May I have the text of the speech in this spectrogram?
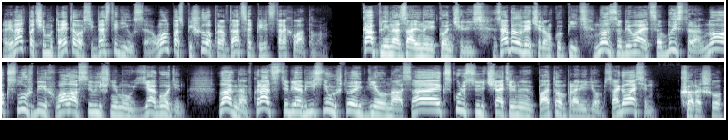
Ренат почему-то этого всегда стыдился. Он поспешил оправдаться перед Старохватовым. Капли назальные кончились. Забыл вечером купить. Нос забивается быстро, но к службе, хвала Всевышнему, я годен. Ладно, вкратце тебе объясню, что и где у нас, а экскурсию тщательную потом проведем. Согласен? Хорошо.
